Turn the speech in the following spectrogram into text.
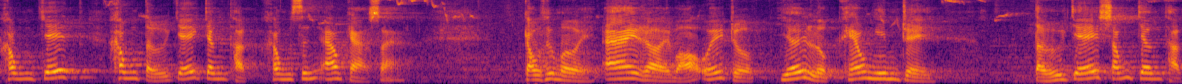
không chế, không tự chế chân thật, không xứng áo cà sa? Câu thứ 10 ai rời bỏ uế trượt, giới luật khéo nghiêm trì, tự chế sống chân thật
